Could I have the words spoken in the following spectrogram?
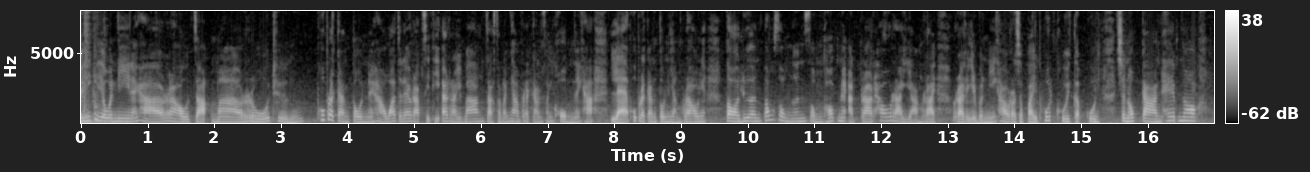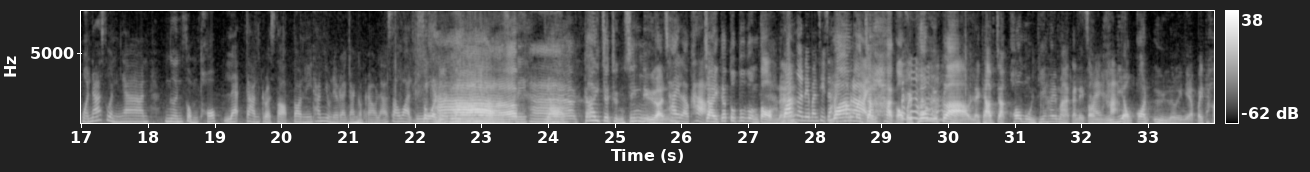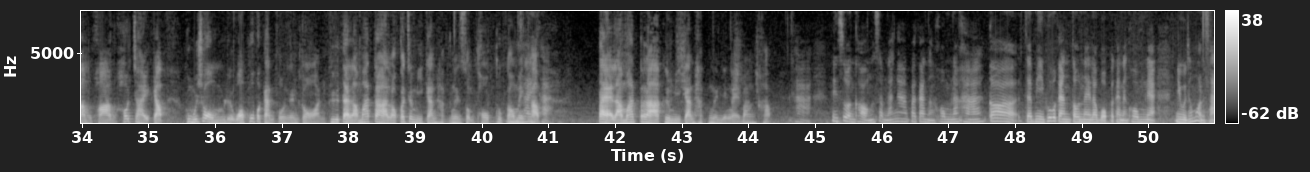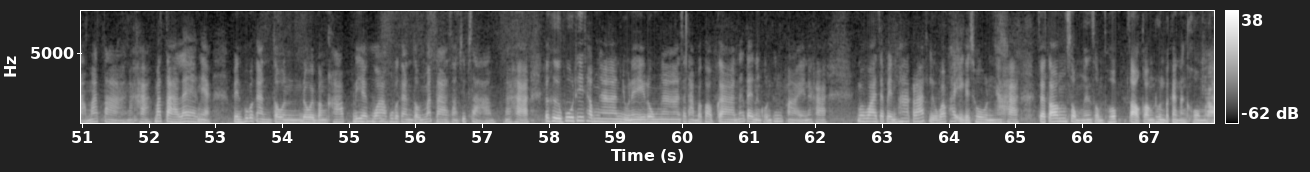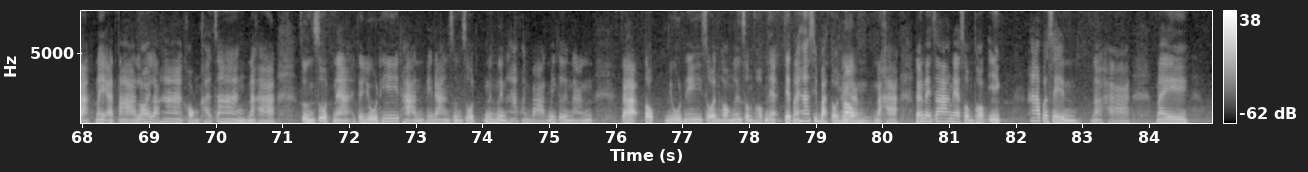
คุยให้เคลียร์วันนี้นะคะ เราจะมารู้ถึง ผู้ประกันตนนะคะว่าจะได้รับสิทธิอะไรบ้างจากสำนักงานประกันสังคมนะคะ และผู้ประกันตนอย่างเราเนี่ยต่อเดือนต้องส่งเงินสมทบในอัตราเท่าไหร่อย่างไร รายละเอียดวันนี้ค่ะเราจะไปพูดคุยกับคุณชนกการเทพนอก หัวหน้าส่วนงาน เงินสมทบ และการตรวจสอบตอนนี้ท่านอยู่ในรายการกับเราแล้ว สวัสดีสวัสดีค่ะครับสวัสดีค่ะนะฮะใกล้จะถึงสิ้นเดือน ใช่แล้วค่ะ ใจก็ตุ้มๆต่อมๆนะ ว่าเงินในบัญชีจะหักว่าเท่าไหมันร่ จะหักออกไปเพิ่มหรือเปล่านะครับ จากข้อมูลที่ให้มากันในตอนนี้ ใช่ค่ะ เดี๋ยวก่อนอื่นเลยเนี่ยไปทำความเข้าใจกับคุณผู้ชมหรือว่าผู้ประกันตนกันก่อน คือแต่ละมาตราเราก็จะมีการหักเงินสมทบถูกต้องไหมครับ ใช่ค่ะแต่ละมาตราคือมีการหักเงินยังไงบ้างครับ ค่ะ ในส่วนของสำนักงานประกันสังคมนะคะ ก็จะมีผู้ประกันตนในระบบประกันสังคมเนี่ยอยู่ทั้งหมด 3 มาตรานะคะ มาตราแรกเนี่ยเป็นผู้ประกันตนโดยบังคับ เรียกว่าผู้ประกันตนมาตรา 33 นะคะ ก็คือผู้ที่ทำงานอยู่ในโรงงานสถานประกอบการตั้งแต่หนึ่งคนขึ้นไปนะคะไม่ว่าจะเป็นภาครัฐหรือว่าภาคเอกชนนะคะ จะต้องส่งเงินสมทบต่อกองทุนประกันสังคมครัค่ะบในอัตราร้อยละ 5 ของค่าจ้างนะคะ สูงสุดเนี่ยจะอยู่ที่ฐานเพดานสูงสุด 15,000 บาทไม่เกินนั้น จะตกอยู่ในส่วนของเงินสมทบเนี่ย750 บาทต่อเดือนนะคะ แล้วในจ้างเนี่ยสมทบอีก 5%นะคะ ใน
